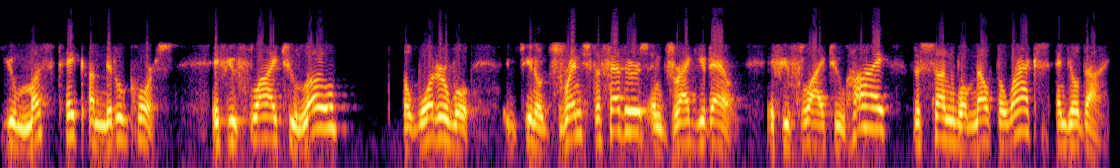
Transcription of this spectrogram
you must take a middle course. If you fly too low, the water will, you know, drench the feathers and drag you down. If you fly too high, the sun will melt the wax and you'll die.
